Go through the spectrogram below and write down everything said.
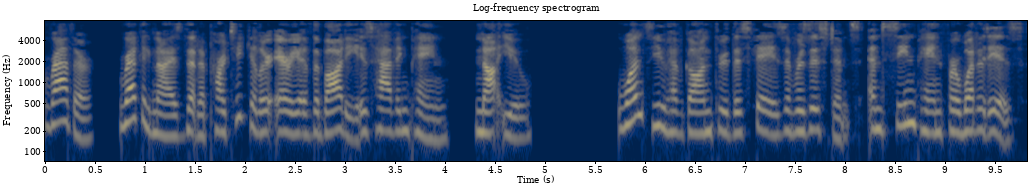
Rather, recognize that a particular area of the body is having pain, not you. Once you have gone through this phase of resistance and seen pain for what it is,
